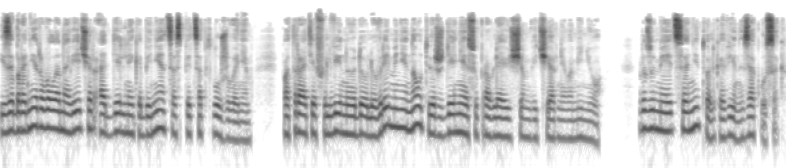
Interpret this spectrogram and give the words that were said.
и забронировала на вечер отдельный кабинет со спецобслуживанием – потратив львиную долю времени на утверждение с управляющим вечернего меню. Разумеется, не только вин и закусок.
